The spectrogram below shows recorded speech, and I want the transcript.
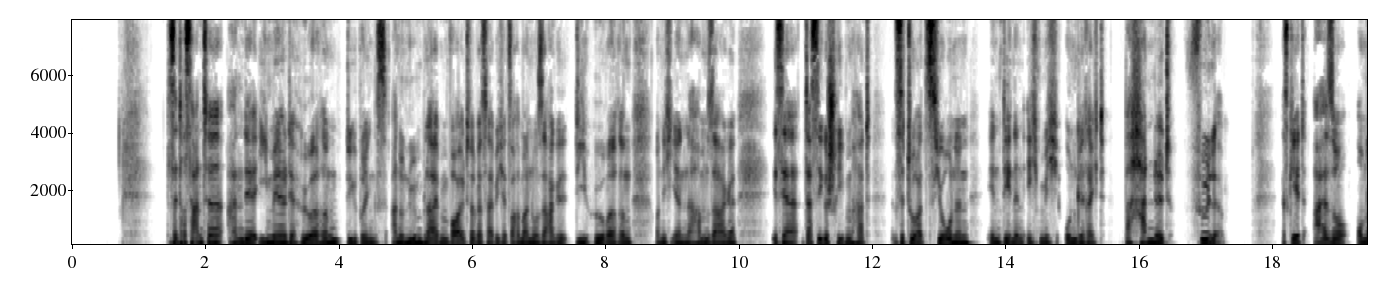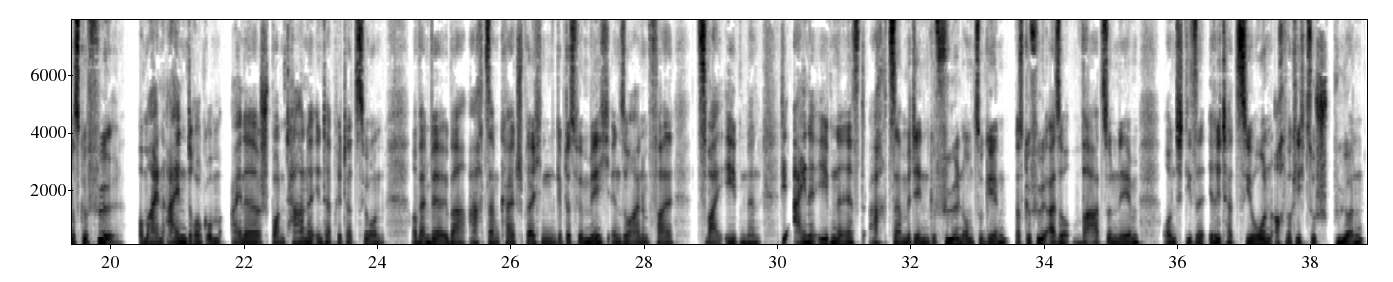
Das Interessante an der E-Mail der Hörerin, die übrigens anonym bleiben wollte, weshalb ich jetzt auch immer nur sage, die Hörerin und nicht ihren Namen sage, ist ja, dass sie geschrieben hat, Situationen, in denen ich mich ungerecht behandelt fühle. Es geht also um das Gefühl, um einen Eindruck, um eine spontane Interpretation. Und wenn wir über Achtsamkeit sprechen, gibt es für mich in so einem Fall zwei Ebenen. Die eine Ebene ist, achtsam mit den Gefühlen umzugehen, das Gefühl also wahrzunehmen und diese Irritation auch wirklich zu spüren.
